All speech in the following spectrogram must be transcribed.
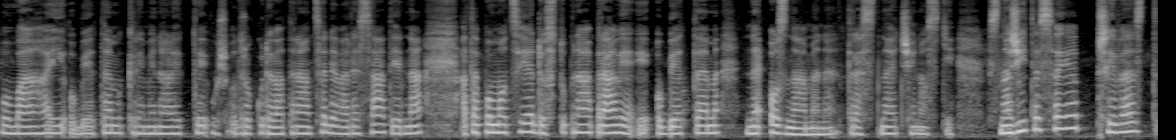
pomáhají obětem kriminality už od roku 1991 a ta pomoc je dostupná právě i obětem neoznámené trestné činnosti. Snažíte se je přivést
